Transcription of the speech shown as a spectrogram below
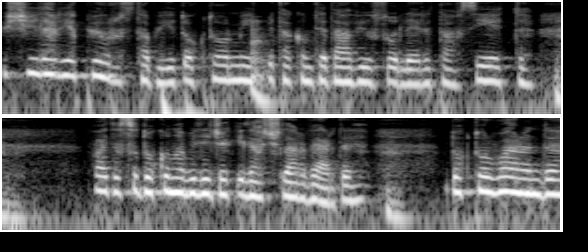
Bir şeyler yapıyoruz tabii. Doktor Mead bir takım tedavi usulleri tavsiye etti. Faydası dokunabilecek ilaçlar verdi. Doktor Warren de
